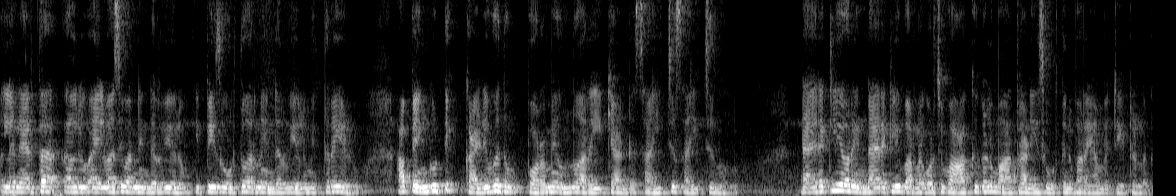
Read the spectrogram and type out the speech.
അല്ലെ നേരത്തെ ആ ഒരു അയൽവാസി പറഞ്ഞ ഇന്റർവ്യൂവിലും ഇപ്പോൾ ഈ സുഹൃത്ത് പറഞ്ഞ ഇന്റർവ്യൂവിലും ഇത്രയേ ഉള്ളൂ. ആ പെൺകുട്ടി കഴിവതും പുറമെ ഒന്നും അറിയിക്കാണ്ട് സഹിച്ച് സഹിച്ച് നിന്നു. ഡയറക്റ്റ്ലി ഓർ ഇൻഡയറക്റ്റ്ലി പറഞ്ഞ കുറച്ച് വാക്കുകൾ മാത്രമാണ് ഈ സുഹൃത്തിന് പറയാൻ പറ്റിയിട്ടുള്ളത്.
